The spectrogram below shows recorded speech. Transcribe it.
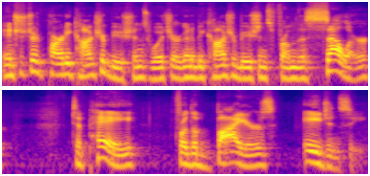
interested party contributions, which are going to be contributions from the seller to pay for the buyer's agency,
